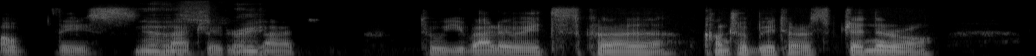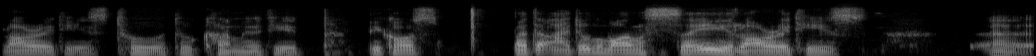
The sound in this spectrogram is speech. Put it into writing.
of this that's metric is that to evaluate contributors' general loyalties to to community because, but I don't want to say loyalties uh,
